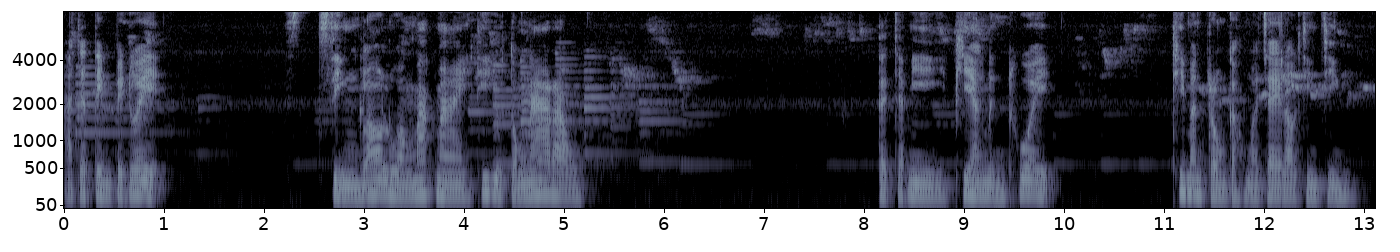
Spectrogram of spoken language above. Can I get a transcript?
อาจจะเต็มไปด้วย สิ่งล่อลวงมากมายที่อยู่ตรงหน้าเรา แต่จะมีเพียงหนึ่งถ้วย ที่มันตรงกับหัวใจเราจริง ๆ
